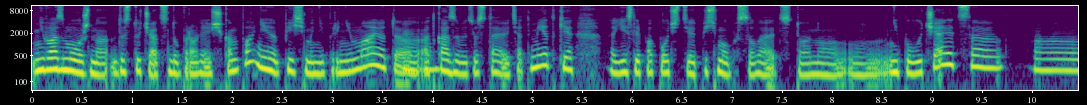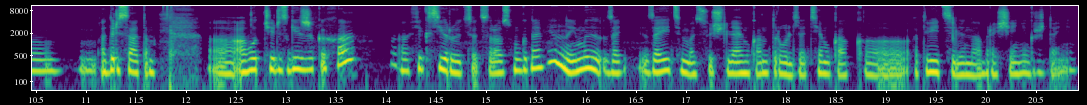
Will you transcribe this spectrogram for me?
невозможно достучаться до управляющей компании, письма не принимают, uh-huh. отказываются ставить отметки. Если по почте письмо посылается, то оно не получается Э, адресатам. А, а вот через ГИС ЖКХ э, фиксируется это сразу мгновенно, и мы за, за этим осуществляем контроль, за тем, как э, ответили на обращение гражданина.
